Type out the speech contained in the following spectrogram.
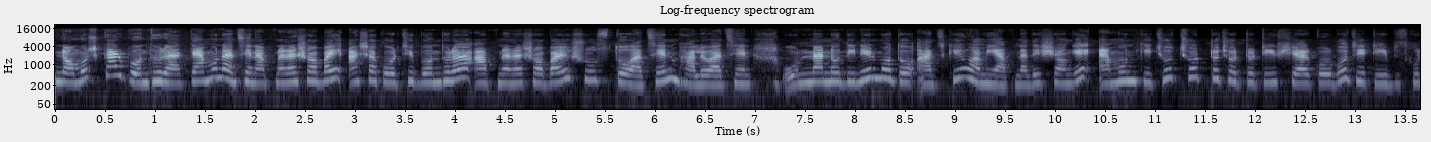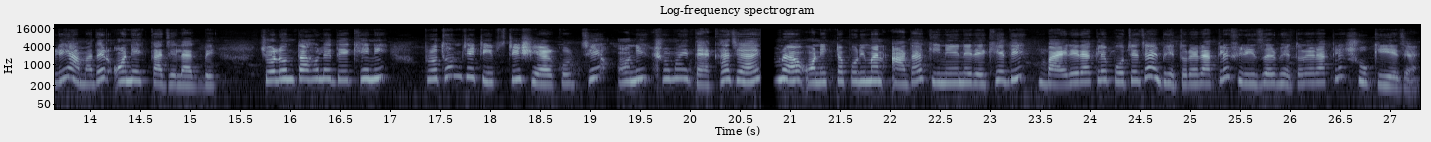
নমস্কার বন্ধুরা, কেমন আছেন আপনারা সবাই? আশা করছি বন্ধুরা আপনারা সবাই সুস্থ আছেন, ভালো আছেন। অন্যান্য দিনের মতো আজকেও আমি আপনাদের সঙ্গে এমন কিছু ছোট্ট ছোট্ট টিপস শেয়ার করব যে টিপসগুলি আমাদের অনেক কাজে লাগবে। চলুন তাহলে দেখে নিই। প্রথম যে টিপসটি শেয়ার করছি, অনেক সময় দেখা যায় আমরা অনেকটা পরিমাণ আদা কিনে এনে রেখে দিই, বাইরে রাখলে পচে যায়, ভেতরে রাখলে, ফ্রিজের ভেতরে রাখলে শুকিয়ে যায়।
